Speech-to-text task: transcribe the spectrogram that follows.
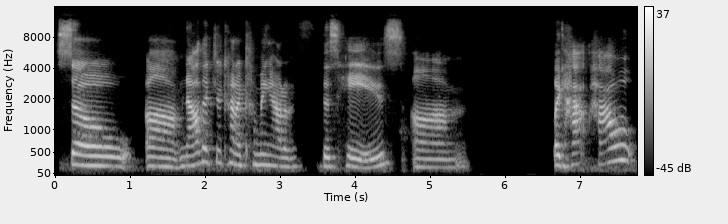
So um, now that you're kind of coming out of this haze, um, like how how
